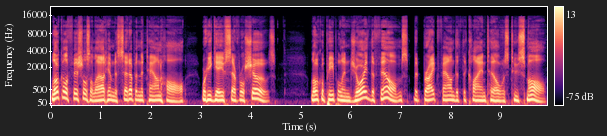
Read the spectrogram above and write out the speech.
Local officials allowed him to set up in the town hall where he gave several shows. Local people enjoyed the films, but Bright found that the clientele was too small.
